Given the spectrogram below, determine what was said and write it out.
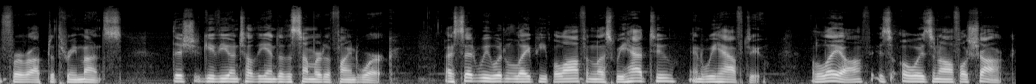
for up to three months. This should give you until the end of the summer to find work. I said we wouldn't lay people off unless we had to, and we have to. A layoff is always an awful shock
